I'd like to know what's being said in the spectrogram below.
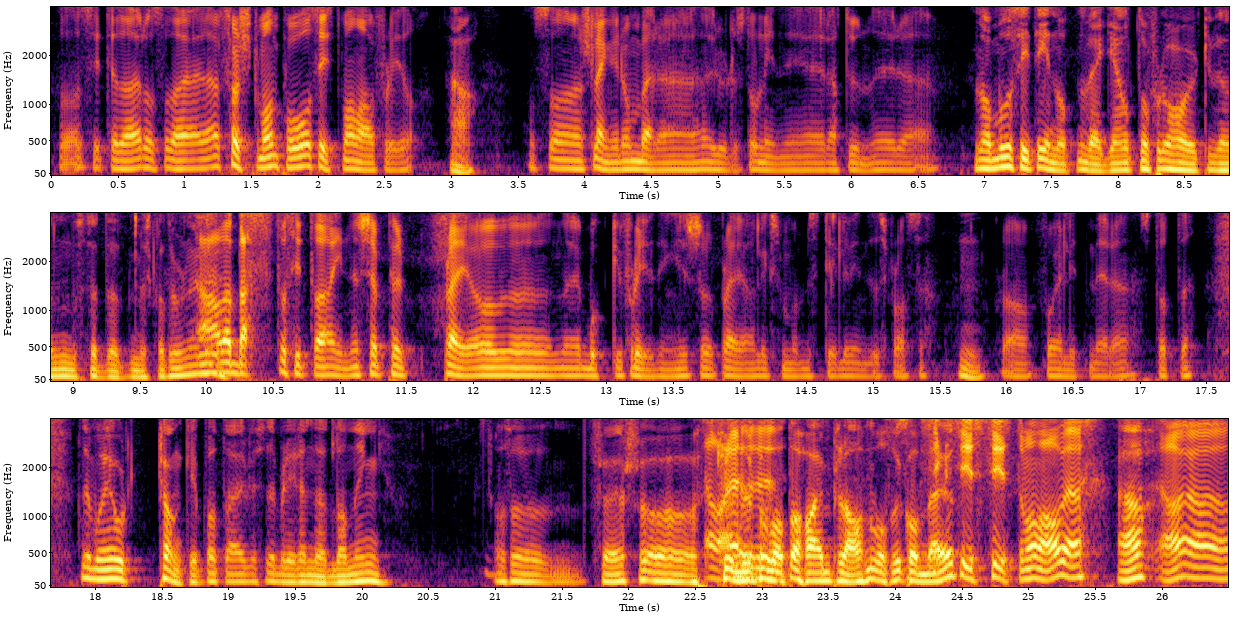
Så da sitter jeg der, og så det er det er førstemann på og sistemann av flyet. da. Ja. Og så slenger de bare rullestolen inn i rett under. Men da må du sitte innåt en vegg, for du har jo ikke den støttemuskulaturen. Ja, det er best å sitte innerst. Jeg pleier å, Når jeg booker flyvninger, så pleier jeg liksom å bestille vindusplasset. Mm. Da får jeg litt mer støtte. Du må jo ha gjort tanker på at det er hvis det blir en nødlanding. Altså, Før så Ja, kunne du på en måte ha en plan om å komme deg ut. Siste, Sistemann av, jeg. Ja, Ja, ja, ja.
